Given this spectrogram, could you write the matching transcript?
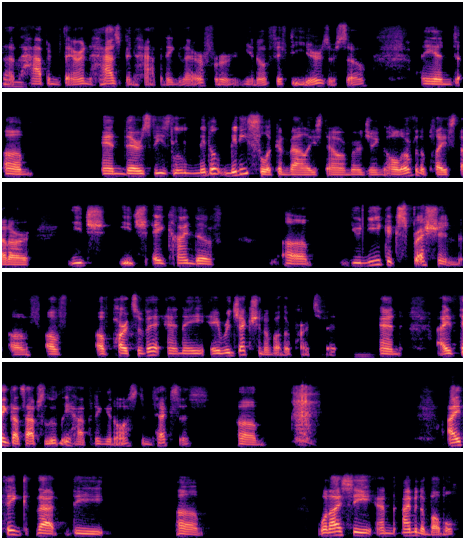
that mm. happened there and has been happening there for you know 50 years or so and um and there's these little middle mini silicon valleys now emerging all over the place that are each each a kind of uh, unique expression of of of parts of it and a, a rejection of other parts of it mm. and i think that's absolutely happening in austin texas um, i think that the um, what I see, and I'm in a bubble.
